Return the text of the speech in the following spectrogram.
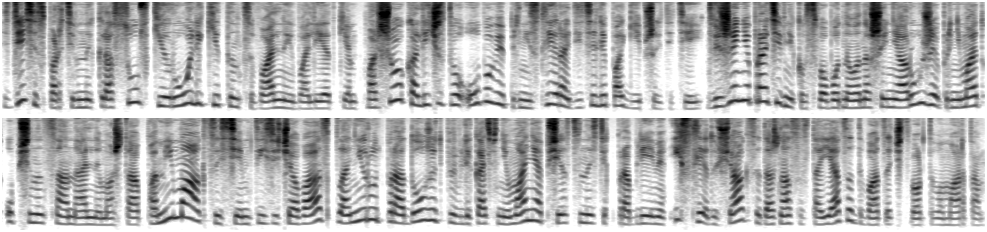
Здесь и спортивные кроссовки, ролики, танцевальные балетки. Большое количество обуви принесли родители погибших детей. Движение противников свободного ношения оружия принимает общенациональный масштаб. Помимо акции 7 тысяч АВАС планируют планируют продолжить привлекать внимание общественности к проблеме. Их следующая акция должна состояться 24 марта.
